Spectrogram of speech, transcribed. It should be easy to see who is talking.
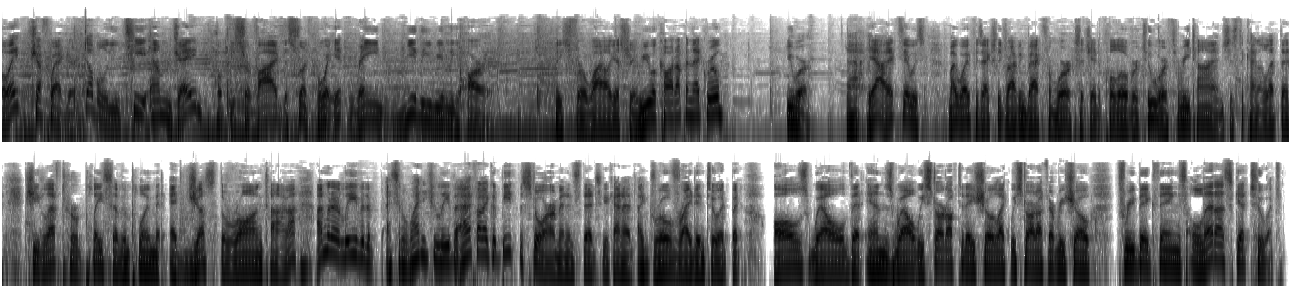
Speaker 1: 1208. Jeff Wagner, WTMJ. Hope you survived the storm. Boy, it rained really, really hard. At least for a while yesterday. Were you caught up in that group? You were. Yeah, yeah. It, it, was. My wife was actually driving back from work, so she had to pull over two or three times just to kind of let the. She left her place of employment at just the wrong time. I, am going to leave it. I said, "Why did you leave?" I thought I could beat the storm, and instead she kind of. I drove right into it. But all's well that ends well. We start off today's show like we start off every show. Three big things. Let us get to it.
